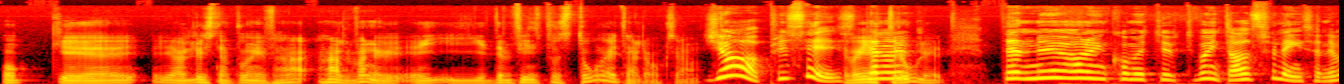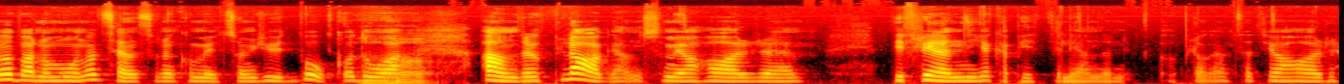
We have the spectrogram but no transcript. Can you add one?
Och eh, jag lyssnar på ungefär halva nu. I, den finns på Storytel också. Ja, precis. Det var jätteroligt. Den, nu har den kommit ut, det var inte alls för länge sedan, det var bara någon månad sedan som den kom ut som ljudbok. Och då Aha. andra upplagan som jag har, eh, det är flera nya kapitel i andra upplagan. Så att jag har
